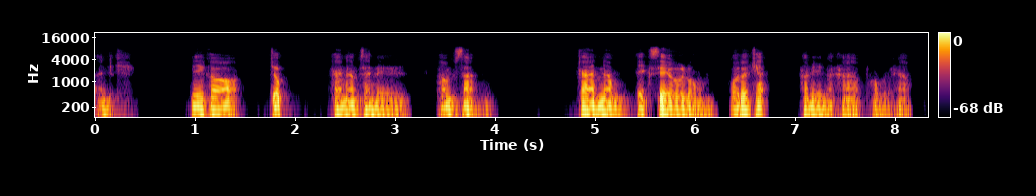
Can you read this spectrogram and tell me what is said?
อันนี้นี่ก็จบการนำเสนอคำสั่ง การนำ Excel ลง AutoCAD เท่านี้นะครับผมครับ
